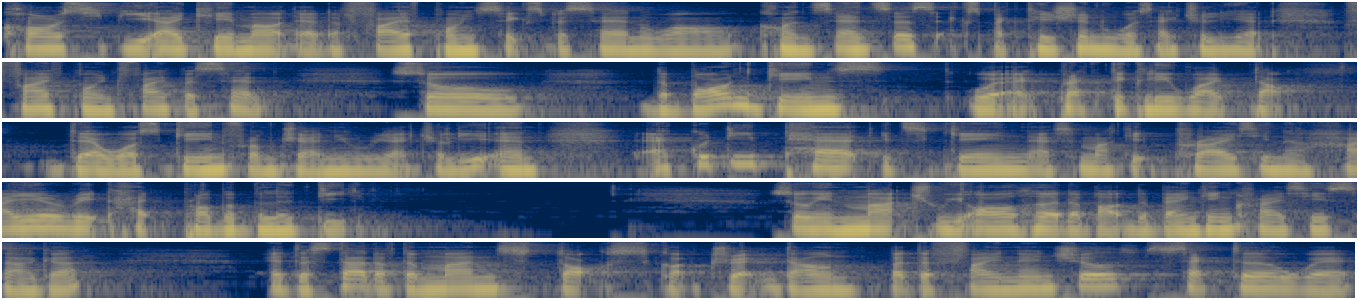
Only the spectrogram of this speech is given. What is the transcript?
Core CPI came out at a 5.6%, while consensus expectation was actually at 5.5%. So the bond gains were practically wiped out. There was gain from January actually, and equity paired its gain as market price in a higher rate hike probability. So in March, we all heard about the banking crisis saga. At the start of the month, stocks got dragged down, but the financial sector where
